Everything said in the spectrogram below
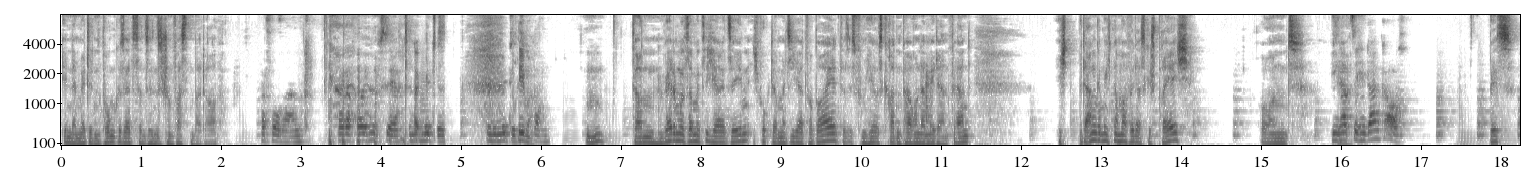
in der Mitte den Punkt gesetzt, dann sind sie schon fast in Bad Orb. Hervorragend. Ja, da freue ich mich sehr, in der Mitte, in die Mitte Prima. Mhm. Dann werden wir uns da mit Sicherheit sehen. Ich gucke da mit Sicherheit vorbei. Das ist von hier aus gerade ein paar hundert Meter entfernt. Ich bedanke mich nochmal für das Gespräch und Vielen ja. herzlichen Dank auch. Bis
